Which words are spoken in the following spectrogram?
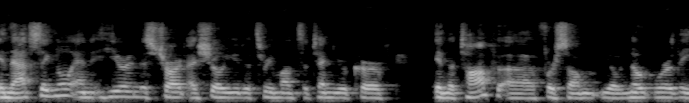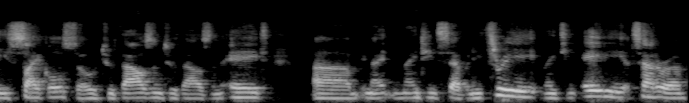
in that signal. And here in this chart, I show you the three month to 10 year curve in the top uh, for some you know noteworthy cycles. So 2000, 2008, um, 1973, 1980, etc.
